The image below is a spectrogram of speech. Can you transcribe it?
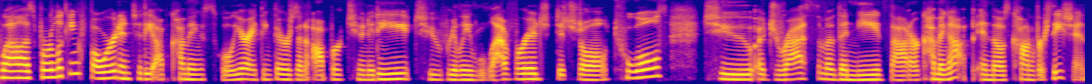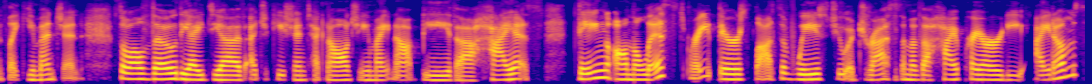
Well, as we're looking forward into the upcoming school year, I think there's an opportunity to really leverage digital tools to address some of the needs that are coming up in those conversations, like you mentioned. So, although the idea of education technology might not be the highest thing on the list, right, there's lots of ways to address some of the high priority items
